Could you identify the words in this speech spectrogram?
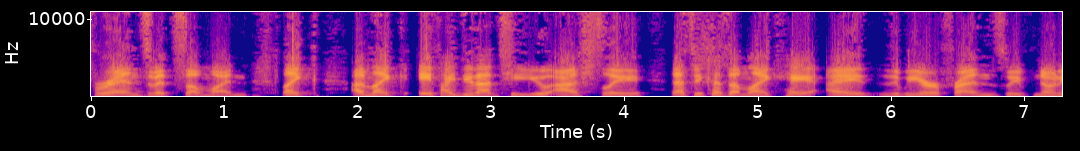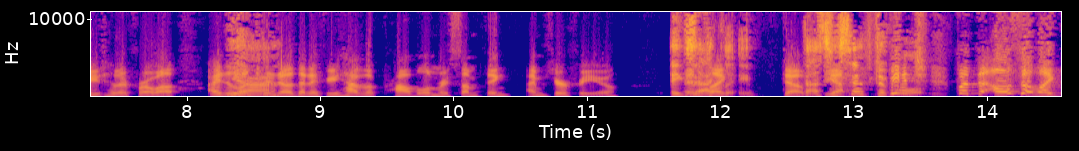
friends with someone. Like I'm like, if I do that to you, Ashlee, that's because I'm like, hey, I we are friends. We've known each other for a while. I just let Yeah. you know that if you have a problem or something, I'm here for you. it's like- exactly. Dope. That's yeah. acceptable. Bitch, but the, also like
